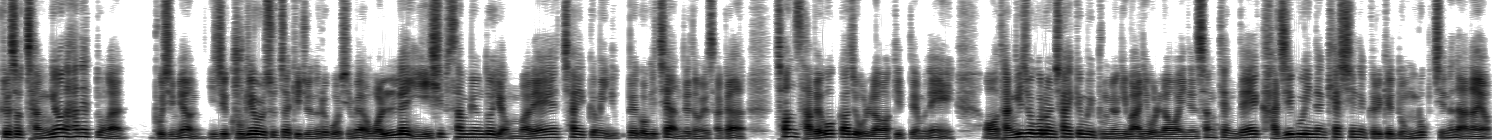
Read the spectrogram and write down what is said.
그래서 작년 한 해 동안 보시면 이제 9개월 숫자 기준으로 보시면 원래 23년도 연말에 차입금이 600억이 채 안 되던 회사가 1,400억까지 올라왔기 때문에 어, 단기적으로는 차입금이 분명히 많이 올라와 있는 상태인데 가지고 있는 캐시는 그렇게 녹록지는 않아요.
